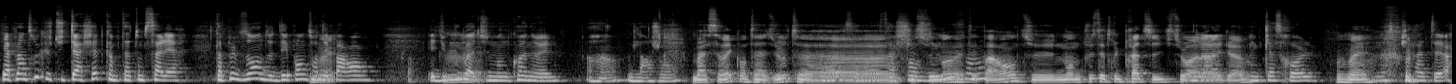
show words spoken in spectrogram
il y a plein de trucs que tu t'achètes comme t'as ton salaire. T'as plus besoin de dépendre sur tes parents. Et du coup, Mm. bah, tu demandes quoi à Noël? Rien, de l'argent. Bah, c'est vrai que quand t'es adulte, euh, que change tu de demandes ouf, à tes hein. parents, tu demandes plus des trucs pratiques, tu vois, à la Ouais, rigueur. Une casserole, Ouais. un aspirateur.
